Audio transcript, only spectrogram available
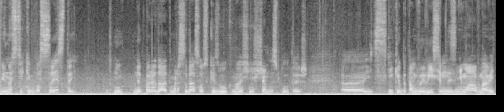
Він настільки басистий, ну, не передати. Мерседесовський звук навіть ні з чим не сплутаєш. Е, скільки би там V8 не знімав, навіть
